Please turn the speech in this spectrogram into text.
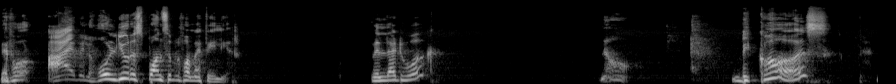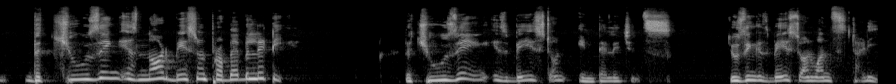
Therefore, I will hold you responsible for my failure. Will that work? No. Because the choosing is not based on probability. The choosing is based on intelligence. Choosing is based on one's study.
